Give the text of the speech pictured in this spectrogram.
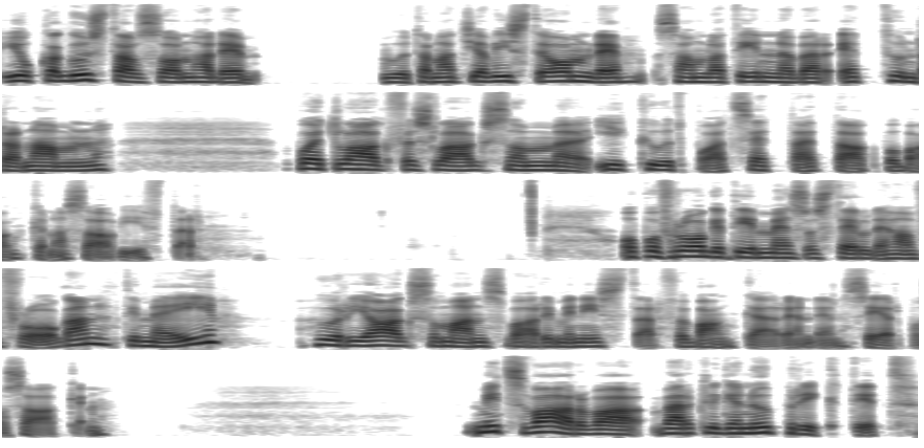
Jukka Gustafsson hade, utan att jag visste om det, samlat in över 100 namn på ett lagförslag som gick ut på att sätta ett tak på bankernas avgifter. Och på frågetimmen så ställde han frågan till mig hur jag som ansvarig minister för bankärenden ser på saken. Mitt svar var verkligen uppriktigt.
